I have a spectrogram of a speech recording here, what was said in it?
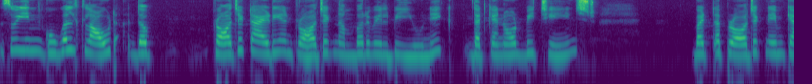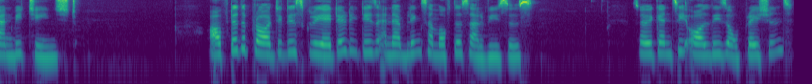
So in google cloud the project id and project number will be unique. That cannot be changed but the project name can be changed. After the project is created it is enabling some of the services. So you can see all these operations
